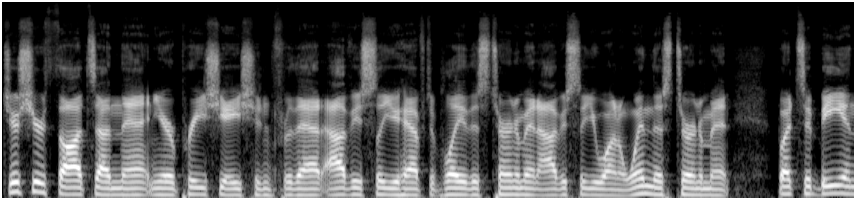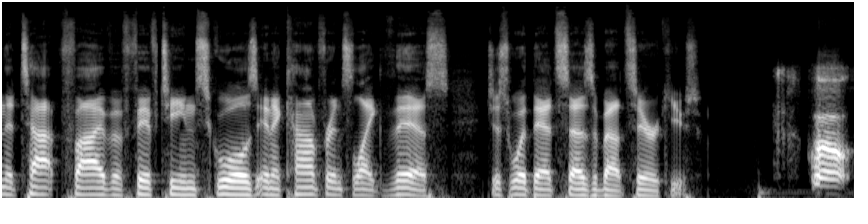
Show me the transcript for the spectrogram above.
Just your thoughts on that and your appreciation for that. Obviously, you have to play this tournament. Obviously, you want to win this tournament. But to be in the top five of 15 schools in a conference like this, just what that says about Syracuse. Well,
